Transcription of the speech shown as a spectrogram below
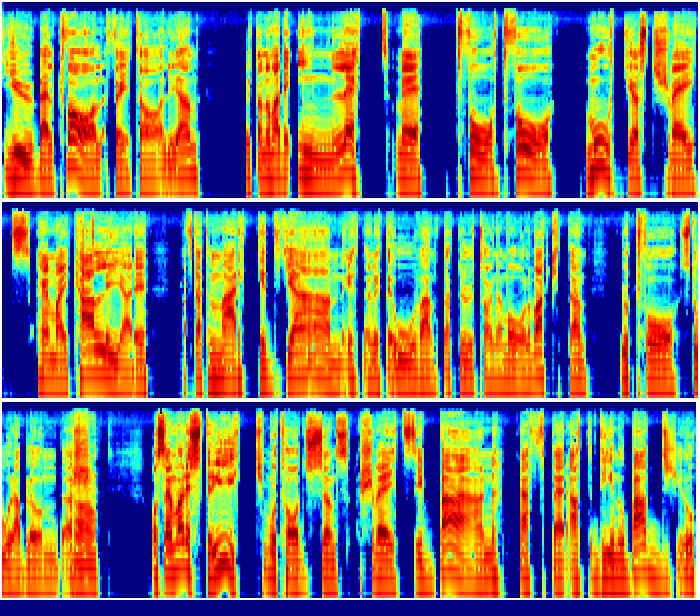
jubelkval för Italien, utan de hade inlett med 2-2 mot just Schweiz hemma i Cagliari efter att Marchigiani, den lite oväntat uttagna målvakten, gjort två stora blunders. Ja. Och sen var det stryk mot Hodgsons Schweiz i Bern efter att Dino Baggio,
